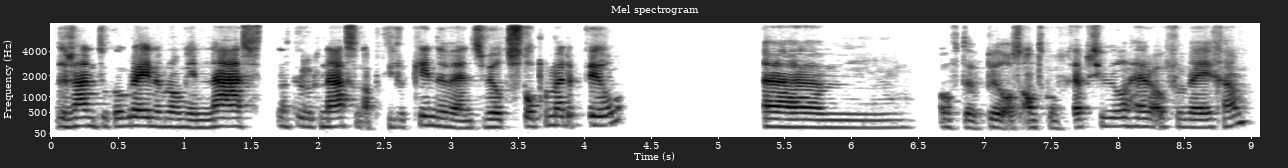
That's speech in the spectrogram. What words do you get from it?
er zijn natuurlijk ook redenen waarom je naast, natuurlijk naast een actieve kinderwens wilt stoppen met de pil. Um, of de pil als anticonceptie wil heroverwegen.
